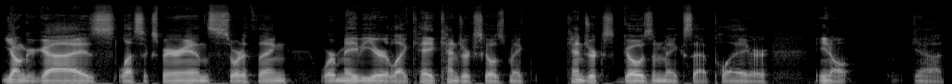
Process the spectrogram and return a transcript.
younger guys, less experience, sort of thing, where maybe you're like, hey, Kendricks goes make Kendricks goes and makes that play, or you know, God,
